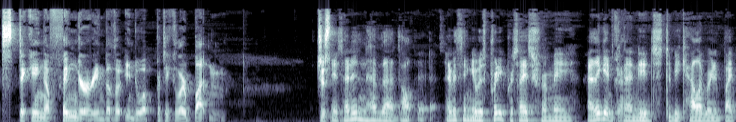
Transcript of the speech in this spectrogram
sticking a finger into the into a particular button. Just yes, I didn't have that. All, Everything it was pretty precise for me. I think it okay. kind of needs to be calibrated by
